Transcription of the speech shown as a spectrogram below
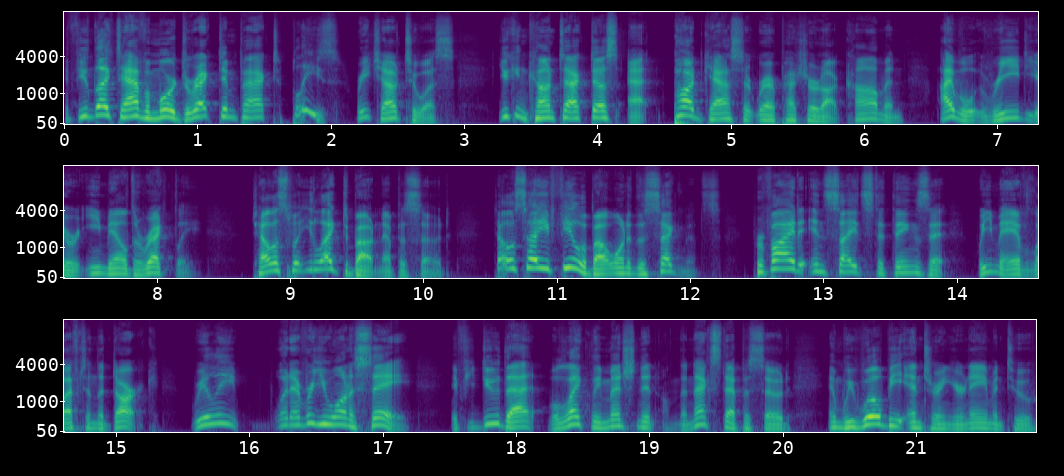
If you'd like to have a more direct impact, please reach out to us. You can contact us at podcast at rarepetro.com and I will read your email directly. Tell us what you liked about an episode. Tell us how you feel about one of the segments. Provide insights to things that we may have left in the dark. Really, whatever you want to say. If you do that, we'll likely mention it on the next episode, and we will be entering your name into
